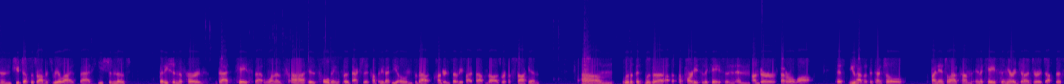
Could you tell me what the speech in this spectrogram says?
and Chief Justice Roberts realized that he shouldn't have that he shouldn't have heard that case that one of uh, his holdings, actually a company that he owns about one hundred seventy five thousand dollars worth of stock in, um, was a was a, a party to the case, and, and under federal law, if you have a potential financial outcome in a case and you're a judge or a justice,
